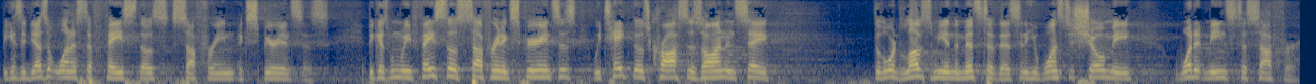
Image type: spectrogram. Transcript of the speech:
Because he doesn't want us to face those suffering experiences. Because when we face those suffering experiences, we take those crosses on and say, The Lord loves me in the midst of this, and He wants to show me what it means to suffer.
